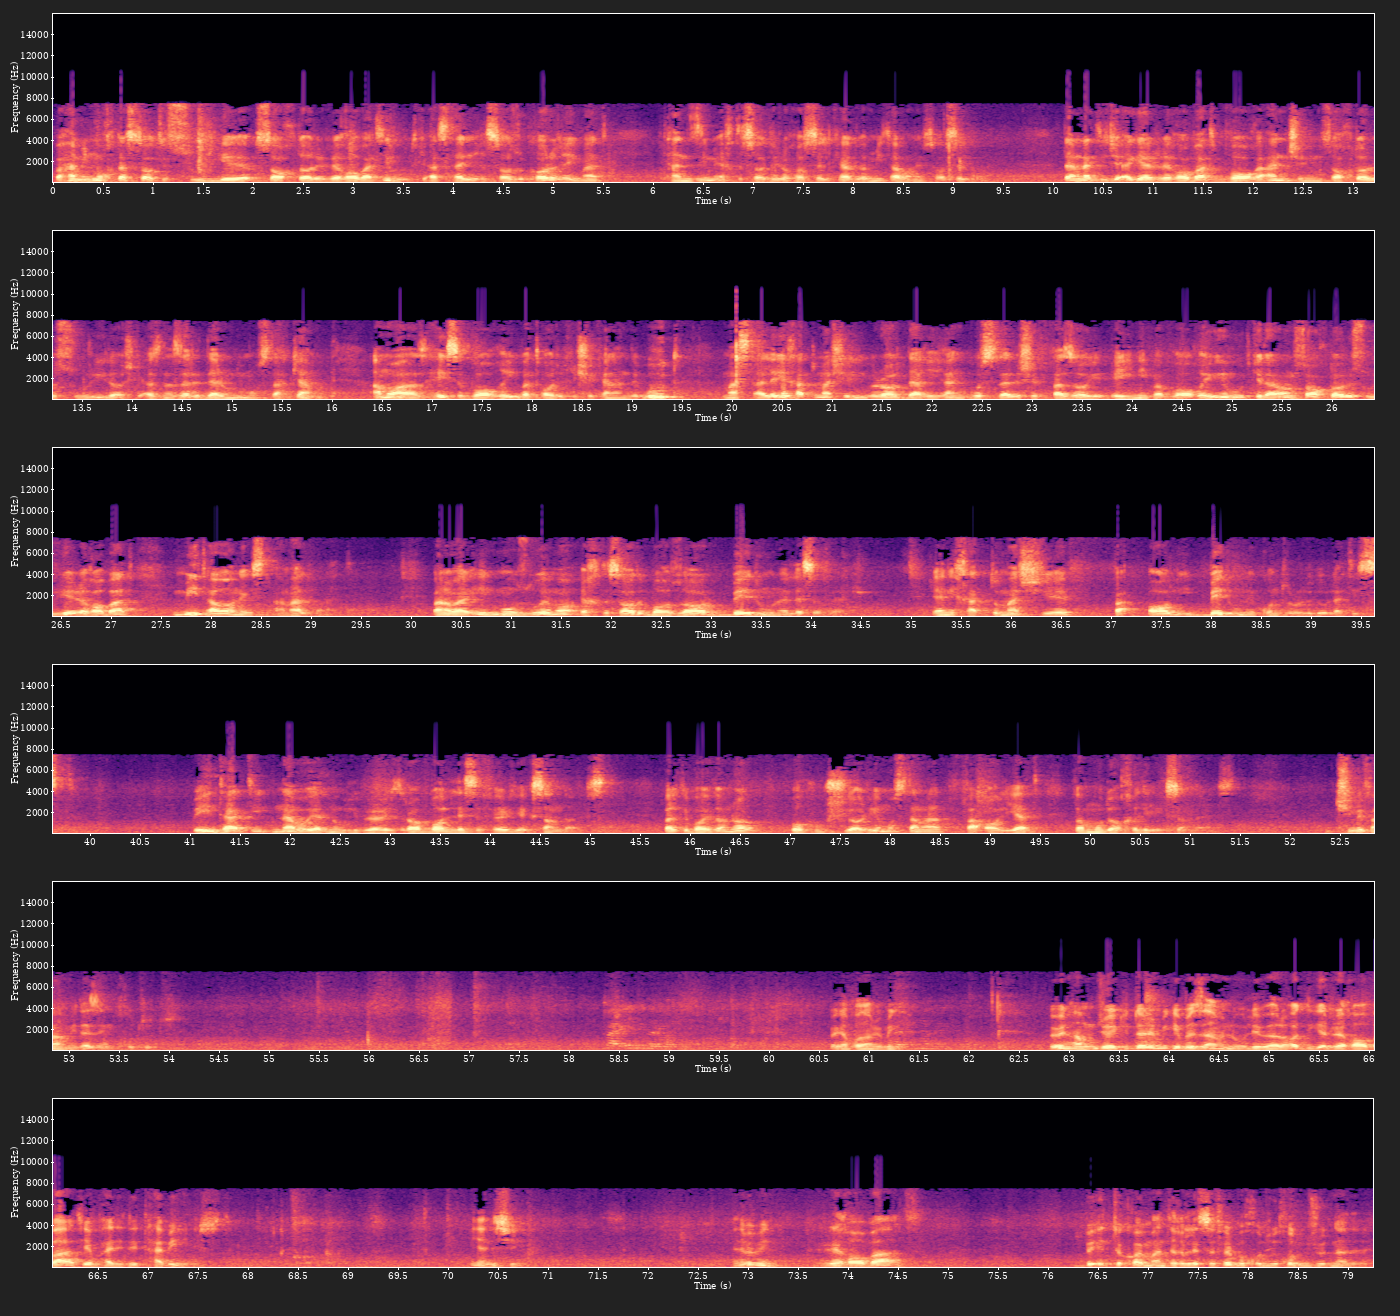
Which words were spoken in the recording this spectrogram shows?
و همین مختصات سوری ساختار رقابتی بود که از طریق سازوکار قیمت تنظیم اقتصادی را حاصل کرد و می توانست حاصل کند. در نتیجه اگر رقابت واقعا چنین ساختار سوری داشت که از نظر درونی مستحکم اما از حیث واقعی و تاریخی شکننده بود مسئله خط مشی لیبرال دقیقا گسترش فضای عینی و واقعی بود که در آن ساختار سوری رقابت می توانست عمل کند. بنابراین موضوع ما اقتصاد بازار بدون لسفر یعنی خط مشی فعالی بدون کنترل دولتی است. به این ترتیب نباید نولیبرالیز را با لسفر یکسان دانست بلکه باید آن را با هوشیاری مستمر فعالیت و مداخله یکسان دانست. چی می‌فهمید از این خطوط؟ بگم خودم رو بگم ببین همون جایی که داره میگه به زمین نولیبرال ها دیگه رقابت یه پدیده طبیعی نیست. یعنی چی؟ یعنی ببین رقابت به اتکای منطق لسفر به خودی خود وجود نداره.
